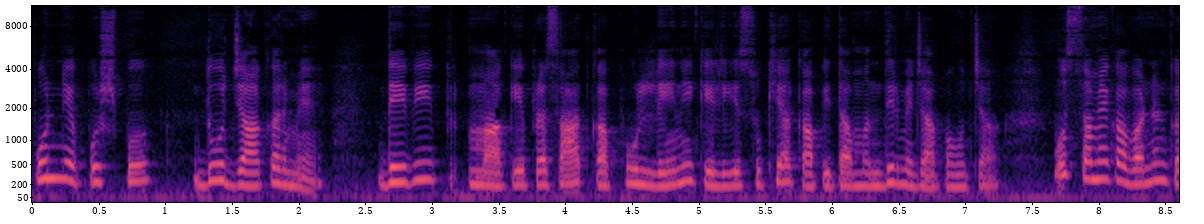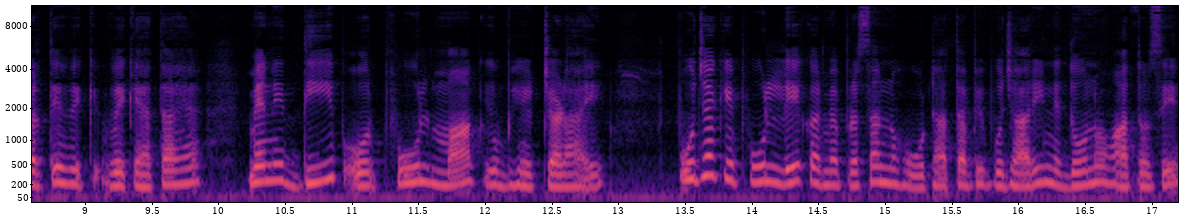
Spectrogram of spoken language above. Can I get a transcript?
पुण्य पुष्प दू जाकर मैं। देवी माँ के प्रसाद का फूल लेने के लिए सुखिया का पिता मंदिर में जा पहुँचा। उस समय का वर्णन करते हुए वे कहता है, मैंने दीप और फूल माँ को भेंट चढ़ाए। पूजा के फूल लेकर मैं प्रसन्न हो उठा, तभी पुजारी ने दोनों हाथों से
